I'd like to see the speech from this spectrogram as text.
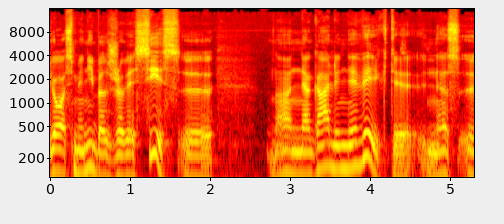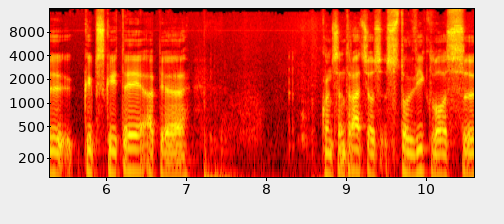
jo asmenybės žavesys, e, na, negali neveikti, nes e, kaip skaitai apie koncentracijos stovyklos e,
